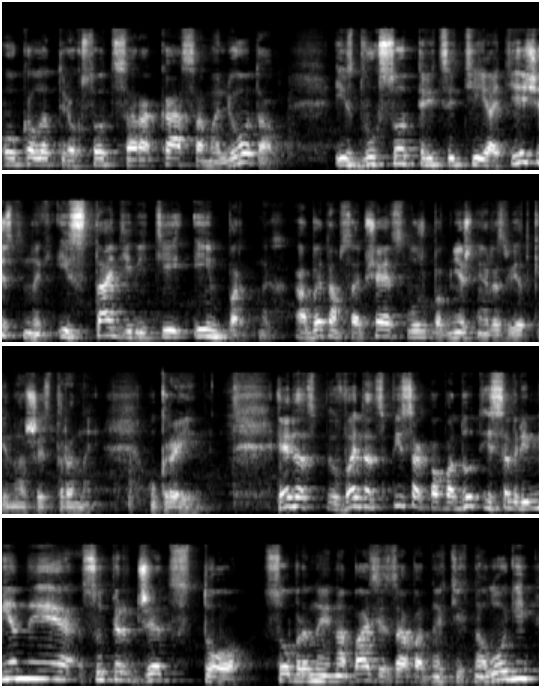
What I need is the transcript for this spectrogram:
около 340 самолетов из 230 отечественных и 109 импортных. Об этом сообщает служба внешней разведки нашей страны, Украины. Этот, в этот список попадут и современные Суперджет 100, собранные на базе западных технологий,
